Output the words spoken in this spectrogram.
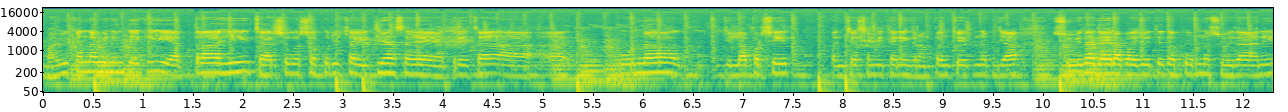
भाविकांना विनंती आहे की यात्रा ही चारशे वर्षापूर्वीचा इतिहास आहे. या यात्रेचा पूर्ण जिल्हा परिषद पंचायत समिती आणि ग्रामपंचायतनं ज्या सुविधा द्यायला पाहिजे होत्या त्या पूर्ण सुविधा आणि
